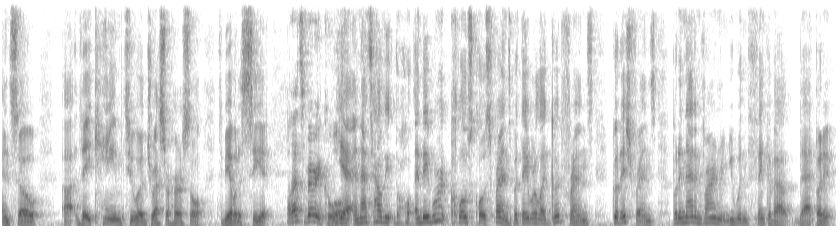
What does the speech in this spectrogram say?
and so uh, they came to a dress rehearsal to be able to see it. Well, that's very cool. Yeah, and that's how the, the whole and they weren't close close friends, but they were like good friends, goodish friends. But in that environment, you wouldn't think about that. But it,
